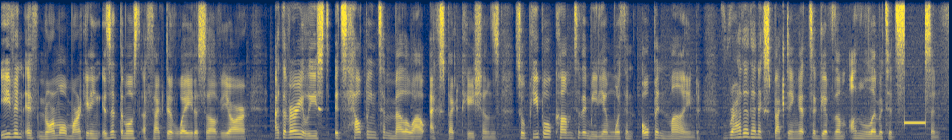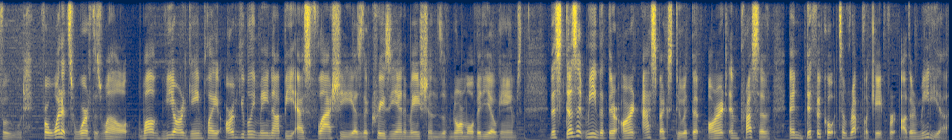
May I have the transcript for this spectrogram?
Even if normal marketing isn't the most effective way to sell VR, at the very least, it's helping to mellow out expectations so people come to the medium with an open mind rather than expecting it to give them unlimited sex and food. For what it's worth as well, while VR gameplay arguably may not be as flashy as the crazy animations of normal video games, this doesn't mean that there aren't aspects to it that aren't impressive and difficult to replicate for other media.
